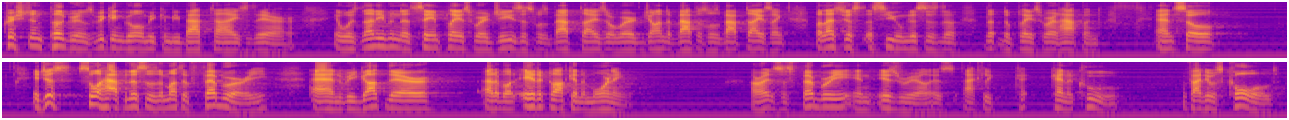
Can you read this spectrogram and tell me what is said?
Christian pilgrims, we can go and we can be baptized there. It was not even the same place where Jesus was baptized or where John the Baptist was baptizing, but let's just assume this is the, the, the place where it happened. And so It just so happened this was the month of February, and we got there at about 8 o'clock in the morning. All right, this is February in Israel is actually k- kind of cool. In fact, it was cold.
